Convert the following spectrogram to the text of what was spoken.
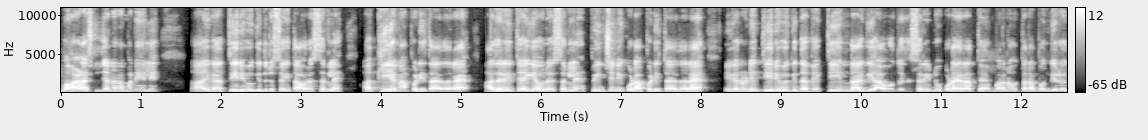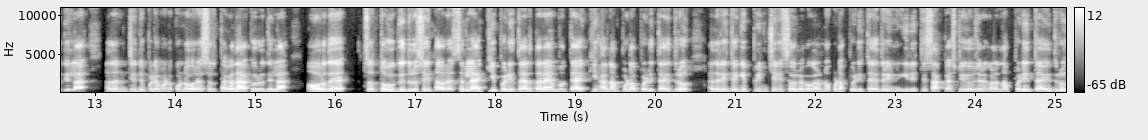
ಬಹಳಷ್ಟು ಜನರ ಮನೆಯಲ್ಲಿ ಈಗ ತೀರಿ ಹೋಗಿದ್ರು ಸಹಿತ ಅವ್ರ ಹೆಸರಲ್ಲೇ ಅಕ್ಕಿಯನ್ನ ಪಡಿತಾ ಇದ್ದಾರೆ. ಅದೇ ರೀತಿಯಾಗಿ ಅವ್ರ ಹೆಸರಲ್ಲೇ ಪಿಂಚಣಿ ಕೂಡ ಪಡಿತಾ ಇದ್ದಾರೆ. ಈಗ ನೋಡಿ, ತೀರಿ ಹೋಗಿದ್ದ ವ್ಯಕ್ತಿಯಿಂದಾಗಿ ಆ ಒಂದು ಹೆಸರು ಇನ್ನೂ ಕೂಡ ಇರತ್ತೆ. ಮರಣ ಉತ್ತರ ಬಂದಿರೋದಿಲ್ಲ. ಅದನ್ನ ತಿದ್ದುಪಡಿ ಮಾಡ್ಕೊಂಡು ಅವ್ರ ಹೆಸರು ತೆಗೆದಾಕಿರೋದಿಲ್ಲ ಅವ್ರದ್ದು ಸತ್ತು ಹೋಗಿದ್ರು ಸಹಿತ ಅವ್ರ ಹೆಸರಲ್ಲಿ ಅಕ್ಕಿ ಪಡಿತಾ ಇರ್ತಾರೆ, ಮತ್ತೆ ಅಕ್ಕಿ ಹಣ ಕೂಡ ಪಡಿತಾ ಇದ್ರು. ಅದೇ ರೀತಿಯಾಗಿ ಪಿಂಚಣಿ ಸೌಲಭ್ಯಗಳನ್ನ ಕೂಡ ಪಡಿತಾ ಇದ್ರು. ಈ ರೀತಿ ಸಾಕಷ್ಟು ಯೋಜನೆಗಳನ್ನ ಪಡಿತಾ ಇದ್ರು.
